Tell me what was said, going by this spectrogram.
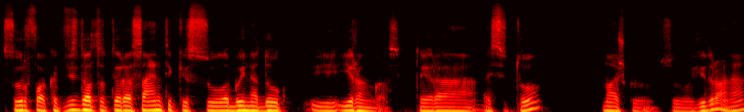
surfo, kad vis dėlto tai yra santykis su labai nedaug įrangos. Tai yra esi tu, nu aišku, su hidro, ne,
